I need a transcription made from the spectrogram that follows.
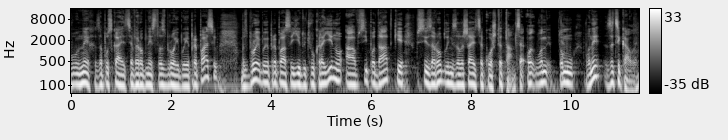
у них запускається виробництво зброї боєприпасів, зброї боєприпаси їдуть в Україну, а всі податки, всі зароблені залишаються кошти там. Це вони тому вони зацікавлені.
